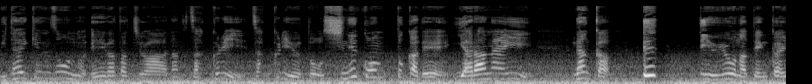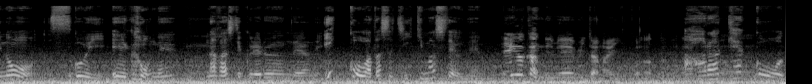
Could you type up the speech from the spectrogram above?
未体験ゾーンの映画たちはなんかざっくりざっくり言うとシネコンとかでやらないなんかえっっていうような展開のすごい映画をねうん。流してくれるんだよね。1個私たち行きましたよね。映画館でね見たのは1個だったかな。あら結構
